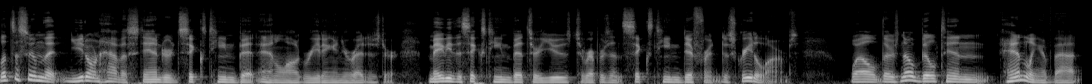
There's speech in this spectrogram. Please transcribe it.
Let's assume that you don't have a standard 16-bit analog reading in your register. Maybe the 16 bits are used to represent 16 different discrete alarms. Well, there's no built-in handling of that,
